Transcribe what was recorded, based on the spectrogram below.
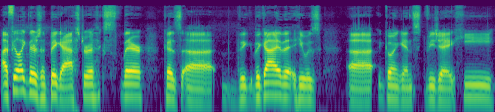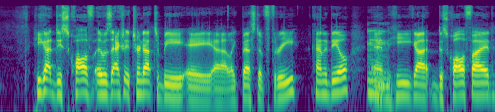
I feel like there's a big asterisk there cuz uh the the guy that he was uh going against VJ, he he got disqualified. It was actually it turned out to be a uh, like best of 3 kind of deal and he got disqualified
